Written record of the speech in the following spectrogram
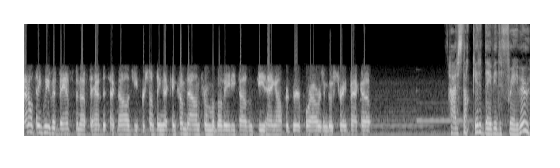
I don't think we've advanced enough to have the technology for something that can come down from above 80,000 feet, hang out for three or four hours, and go straight back up. Her snakker David Fravor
